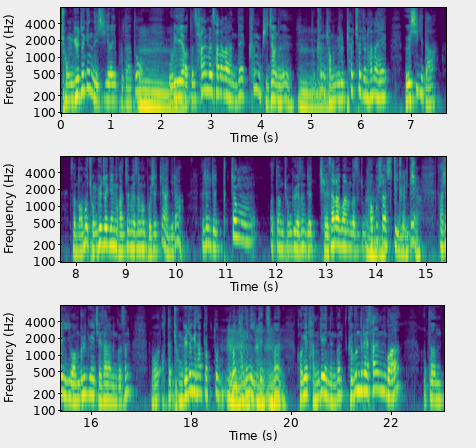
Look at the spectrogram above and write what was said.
종교적인 의식이라기보다도 음. 우리의 어떤 삶을 살아가는데 큰 비전을 음. 또큰 격려를 펼쳐준 하나의 의식이다. 그래서 너무 종교적인 관점에서만 보실 게 아니라 사실 이제 특정 어떤 종교에서 이제 제사라고 하는 것을 좀 터부시할 수도 있는데 그렇죠. 사실 이 원불교의 제사라는 것은 뭐 어떤 종교적인 성격도 물론 음, 당연히 음, 있겠지만 음, 거기에 담겨 있는 건 그분들의 삶과 어떤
